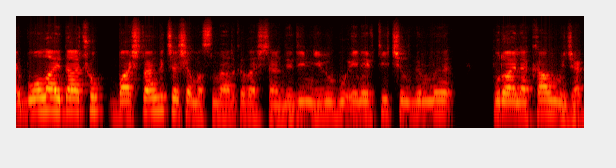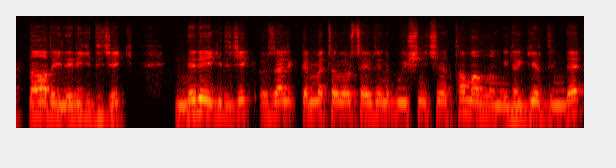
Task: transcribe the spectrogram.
E, bu olay daha çok başlangıç aşamasında arkadaşlar. Dediğim gibi bu NFT çılgınlığı burayla kalmayacak. Daha da ileri gidecek nereye gidecek? Özellikle Metaverse evreni bu işin içine tam anlamıyla girdiğinde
